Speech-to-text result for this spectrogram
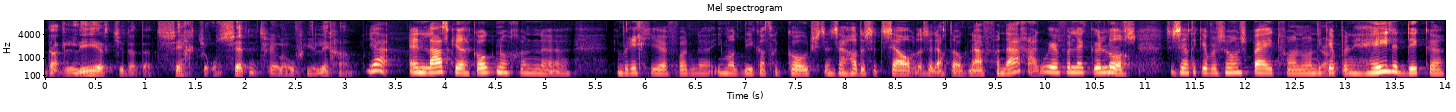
dat leert je, dat, dat zegt je ontzettend veel over je lichaam. Ja, en laatst kreeg ik ook nog een... Uh, een berichtje van uh, iemand die ik had gecoacht. En zij hadden ze hetzelfde. Ze dacht ook, nou, vandaag ga ik weer even lekker los. Ja. Ze zegt, ik heb er zo'n spijt van. Want ja. ik heb een hele dikke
